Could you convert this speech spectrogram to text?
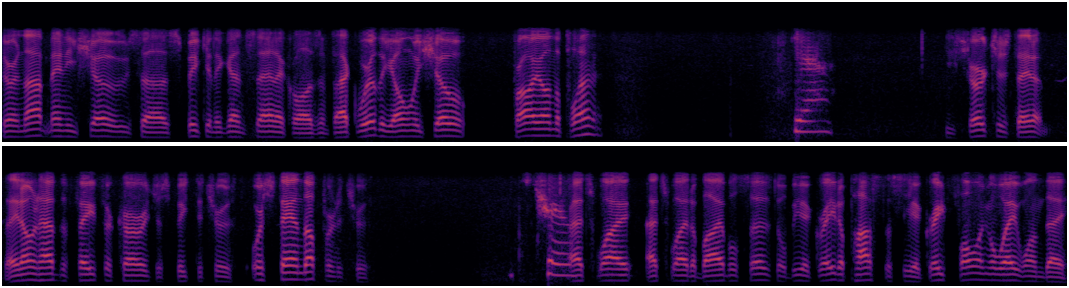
there are not many shows uh, speaking against Santa Claus. In fact, we're the only show probably on the planet. Yeah. These churches they don't they don't have the faith or courage to speak the truth or stand up for the truth. It's true. That's why that's why the Bible says there'll be a great apostasy, a great falling away one day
